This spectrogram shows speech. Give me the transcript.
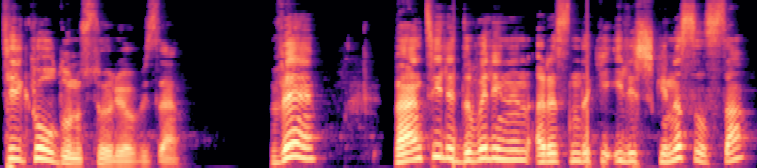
tilki olduğunu söylüyor bize. Ve Venti ile Dwali'nin arasındaki ilişki nasılsa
